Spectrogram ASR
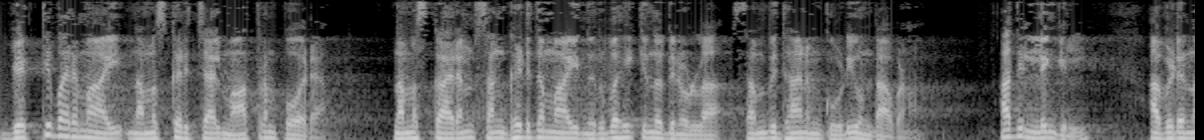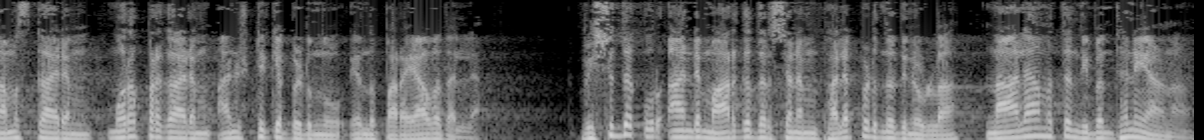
വ്യക്തിപരമായി നമസ്കരിച്ചാൽ മാത്രം പോരാ. നമസ്കാരം സംഘടിതമായി നിർവഹിക്കുന്നതിനുള്ള സംവിധാനം കൂടി ഉണ്ടാവണം. അതില്ലെങ്കിൽ അവിടെ നമസ്കാരം മുറപ്രകാരം അനുഷ്ഠിക്കപ്പെടുന്നു എന്ന് പറയാവതല്ല. വിശുദ്ധ ഖുർആന്റെ മാർഗദർശനം ഫലപ്പെടുന്നതിനുള്ള നാലാമത്തെ നിബന്ധനയാണ്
